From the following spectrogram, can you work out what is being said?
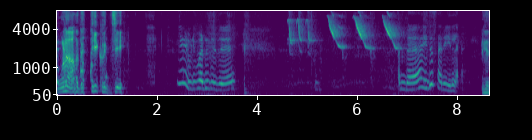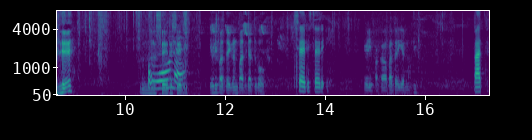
மூணாவது தீக்குச்சி. ஏன் இப்படி பண்ணுது இது? அந்த இது சரியில்லை. இது? சரி சரி. எப்படி பற்ற வைக்கணும்னு பார்த்து கற்றுக்கோ. சரி சரி. எப்படி பக்கா பற்ற வைக்கணும் பார்த்து.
